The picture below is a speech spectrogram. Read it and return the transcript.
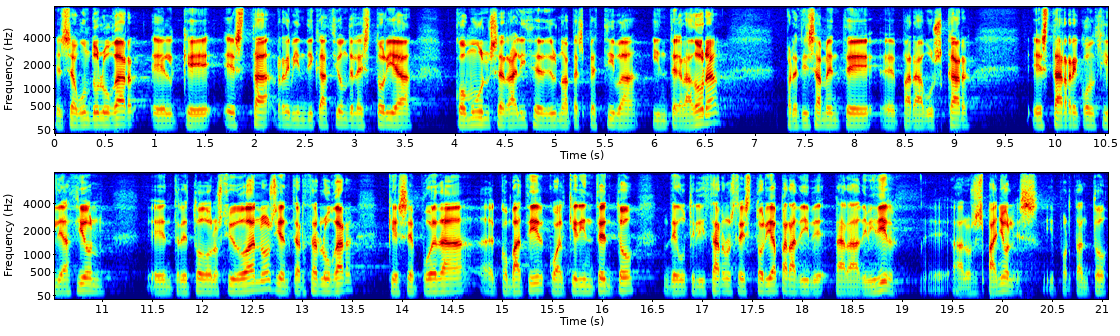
en segundo lugar, el que esta reivindicación de la historia común se realice desde una perspectiva integradora, precisamente eh, para buscar esta reconciliación entre todos los ciudadanos y, en tercer lugar, que se pueda eh, combatir cualquier intento de utilizar nuestra historia para, dividir eh, a los españoles. Y, por tanto,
